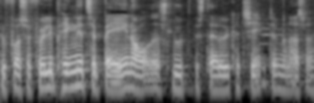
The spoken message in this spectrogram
Du får selvfølgelig pengene tilbage, når året er slut, hvis det er, du ikke har tjent det, men altså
